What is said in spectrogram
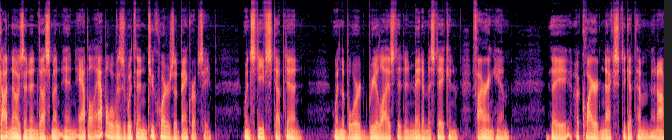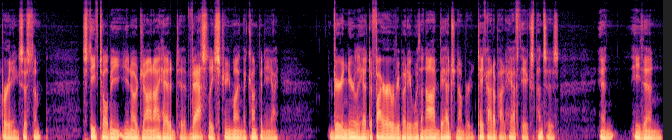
God knows, an investment in Apple. Apple was within two quarters of bankruptcy when Steve stepped in, when the board realized it and made a mistake in firing him. They acquired Next to get them an operating system. Steve told me, you know, John, I had to vastly streamline the company. I very nearly had to fire everybody with an odd badge number, take out about half the expenses. And he then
